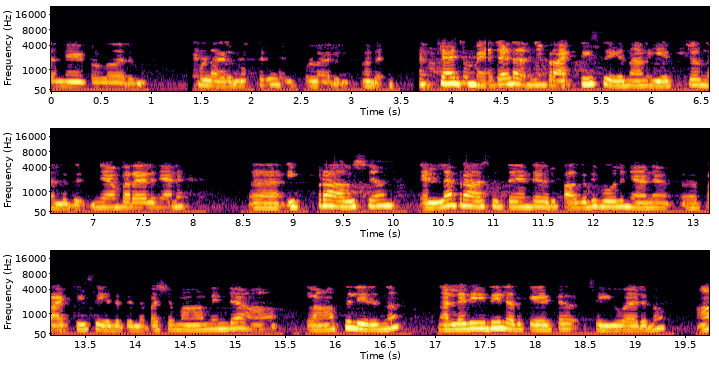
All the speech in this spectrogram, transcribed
തന്നെയായിട്ടുള്ളതായിരുന്നു. ഹെൽപ്ഫുൾ ആയിരുന്നു ഒത്തിരി ഹെൽപ്ഫുൾ ആയിരുന്നു. അതെ. കറക്റ്റായിട്ട് മെത്തേഡ് അറിഞ്ഞ് പ്രാക്ടീസ് ചെയ്യുന്നതാണ് ഏറ്റവും നല്ലത്. ഞാൻ പറയാലോ ഞാൻ ഇപ്രാവശ്യം എല്ലാ പ്രാവശ്യത്തിന്റെ ഒരു പകുതി പോലും ഞാൻ പ്രാക്ടീസ് ചെയ്തിട്ടില്ല. പക്ഷെ മാമിന്റെ ആ ക്ലാസ്സിലിരുന്ന് നല്ല രീതിയിൽ അത് കേട്ട് ചെയ്യുമായിരുന്നു ആ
